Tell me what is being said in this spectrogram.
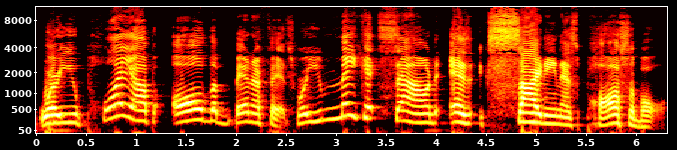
where you play up all the benefits, where you make it sound as exciting as possible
